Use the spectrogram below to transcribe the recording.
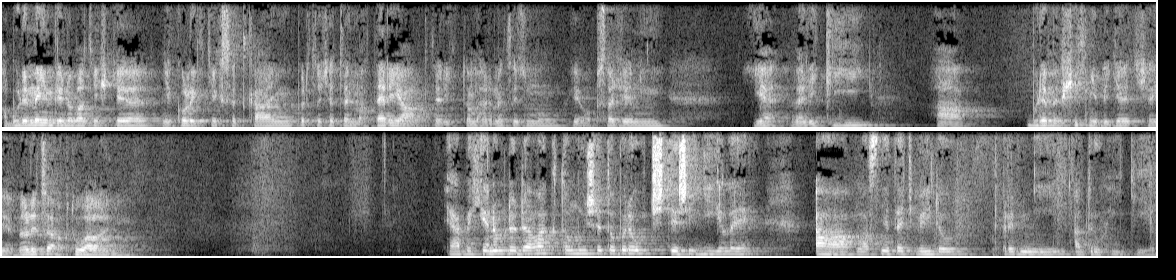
a budeme jim věnovat ještě několik těch setkání, protože ten materiál, který v tom hermetismu je obsažený, je veliký a budeme všichni vidět, že je velice aktuální. Já bych jenom dodala k tomu, že to budou čtyři díly a vlastně teď vyjdou první a druhý díl.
